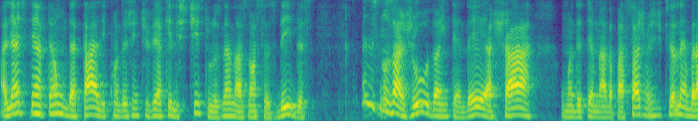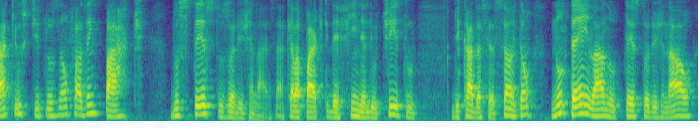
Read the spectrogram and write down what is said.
Aliás, tem até um detalhe quando a gente vê aqueles títulos né, nas nossas Bíblias, eles nos ajudam a entender, a achar uma determinada passagem, mas a gente precisa lembrar que os títulos não fazem parte dos textos originais, né? aquela parte que define ali o título de cada sessão. Então, não tem lá no texto original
